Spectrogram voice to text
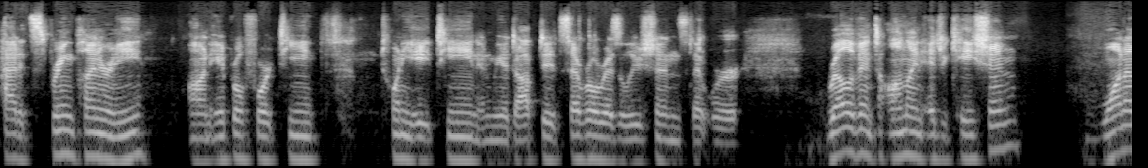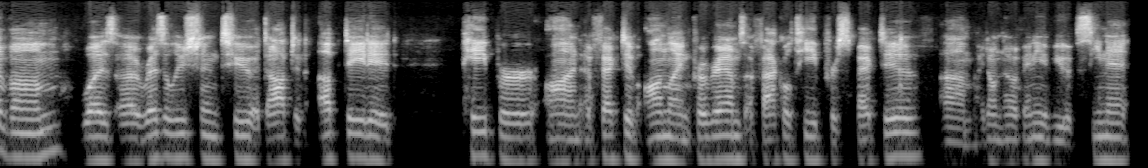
had its spring plenary on April 14th, 2018, and we adopted several resolutions that were relevant to online education. One of them was a resolution to adopt an updated paper on effective online programs, a faculty perspective. Um, I don't know if any of you have seen it,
